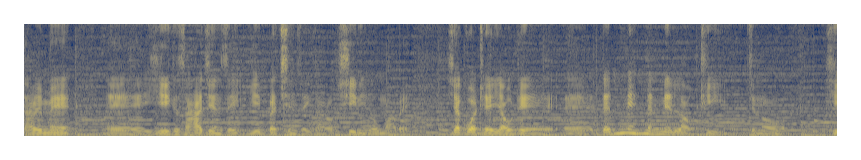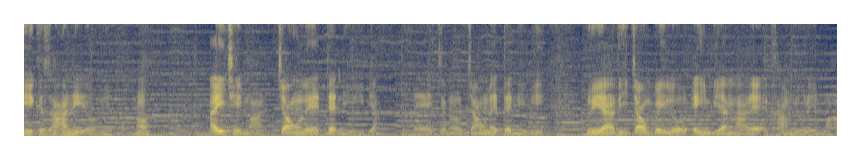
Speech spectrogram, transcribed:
ဒါပေမဲ့အဲရေကစားခြင်းစိတ်ရေပက်ခြင်းစိတ်ကတော့ရှိနေတော့မှာပဲရက်ွက်ထဲရောက်တဲ့အဲတစ်နှစ်နှစ်နှစ်လောက်ထိကျွန်တော် ရေကစားနေတော့မြစ်ပေါ့နော်အဲ့ဒီအချိန်မှာကြောင်းလဲတက်နေပြီဗျအဲကျွန်တော်ကြောင်းလဲတက်နေပြီနွေရာသီကြောင်းပိတ်လို့အိမ်ပြန်လာတဲ့အခါမျိုးတွေမှာ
